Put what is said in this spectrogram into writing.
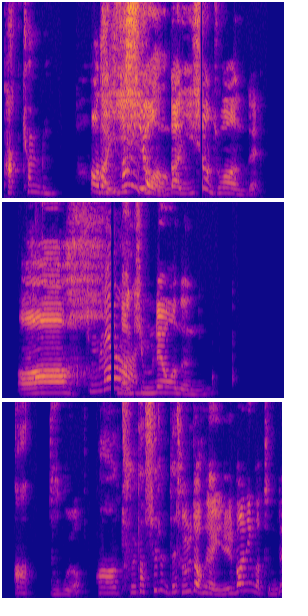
박현빈. 아, 나 아, 이상이 이시연. 좋아. 나 이시연 좋아하는데. 아, 김래원. 난 김래원은. 아. 누구야? 아 둘 다 싫은데? 둘 다 그냥 일반인 같은데?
